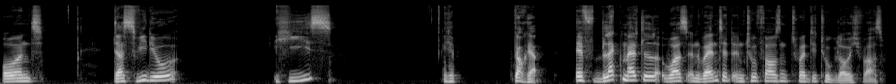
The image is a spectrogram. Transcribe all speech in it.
Und das Video hieß, ich hab, doch ja, If Black Metal was invented in 2022, glaube ich, war's.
